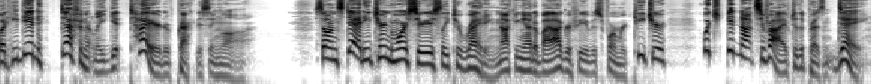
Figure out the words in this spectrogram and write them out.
But he did definitely get tired of practicing law. So instead, he turned more seriously to writing, knocking out a biography of his former teacher, which did not survive to the present day.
